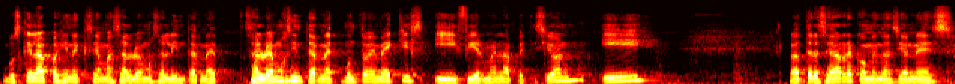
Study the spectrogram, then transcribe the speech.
busquen la página que se llama Salvemos al Internet, salvemosinternet.mx y firmen la petición y la tercera recomendación es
